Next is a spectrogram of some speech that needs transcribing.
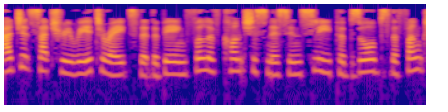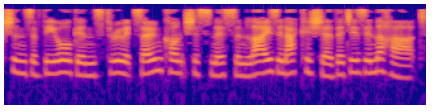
Ajatsatru reiterates that the being full of consciousness in sleep absorbs the functions of the organs through its own consciousness and lies in akasha that is in the heart.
